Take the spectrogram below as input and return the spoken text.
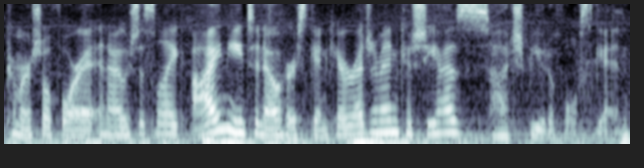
commercial for it, and I was just like, I need to know her skincare regimen because she has such beautiful skin.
